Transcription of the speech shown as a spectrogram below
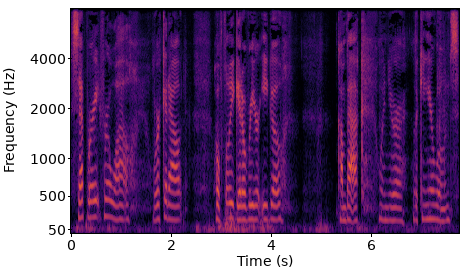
Separate for a while. Work it out. Hopefully, get over your ego. Come back when you're licking your wounds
